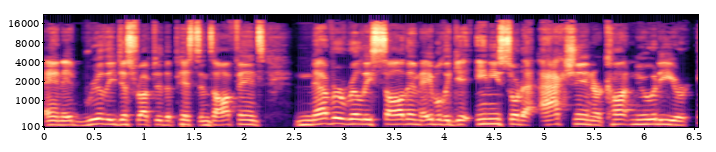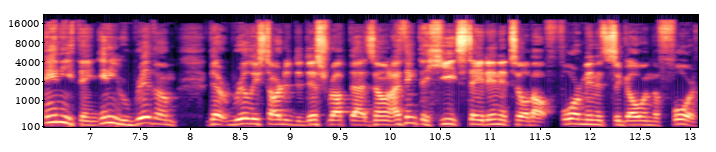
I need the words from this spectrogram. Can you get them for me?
and it really disrupted the Pistons' offense. Never really saw them able to get any sort of action or continuity or anything, any rhythm that really started to disrupt that zone. I think the Heat stayed in it till about four minutes to go in the fourth.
